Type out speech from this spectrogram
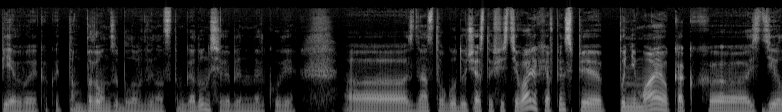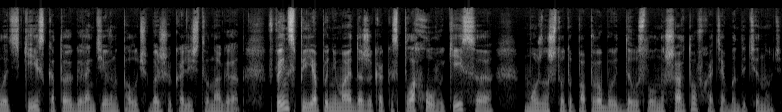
первая какая-то там бронза была в 2012 году на Серебряном Меркурии, а, с 2012 года участвуя в фестивалях, я, в принципе, понимаю, как а, сделать кейс, который гарантированно получит большое количество наград. В принципе, я понимаю даже, как из плохого кейса можно что-то попробовать до условных шартов хотя бы дотянуть.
